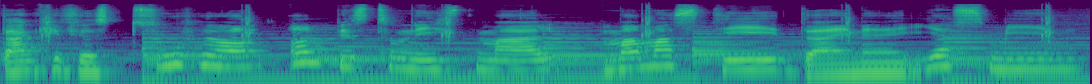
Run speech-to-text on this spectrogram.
Danke fürs Zuhören und bis zum nächsten Mal. Mamaste, deine Jasmin.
